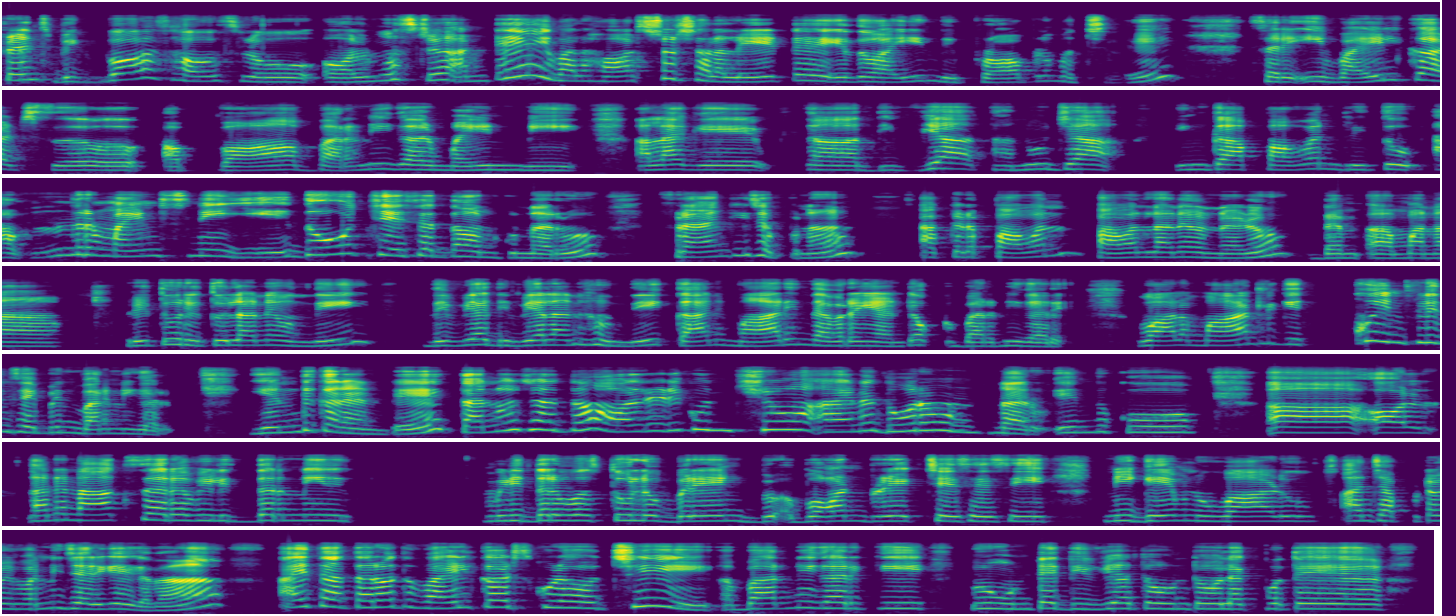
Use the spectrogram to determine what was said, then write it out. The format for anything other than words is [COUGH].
Friends big boss హౌస్లో almost అంటే ఇవాళ హాట్స్టార్ చాలా లేట్ ఏదో అయ్యింది ప్రాబ్లం వచ్చింది. సరే ఈ వైల్డ్ కార్డ్స్ అబ్బా భరణి గారి మైండ్ని అలాగే దివ్య తనుజ ఇంకా పవన్ రితు అందరి మైండ్స్ని ఏదో చేసేద్దాం అనుకున్నారు. ఫ్రాంక్లీ చెప్పన అక్కడ పవన్ పవన్ లానే ఉన్నాడు మన రితు రితులానే ఉంది దివ్య దివ్యలానే ఉంది కానీ మారింది ఎవరయ్యా అంటే ఒక భరణి గారే. వాళ్ళ మాటలకి ఎక్కువ ఇన్ఫ్లుయెన్స్ అయిపోయింది భరణి గారు. ఎందుకనంటే తనుజతో ఆల్రెడీ కొంచెం ఆయన దూరం ఉంటున్నారు. ఎందుకు? ఆ ఆల్ అంటే నాకు సార్ వీళ్ళిద్దరిని వీడిద్దరు వస్తువులు బ్రేక్ బాండ్ బ్రేక్ చేసేసి నీ గేమ్ నువ్వు ఆడు అని చెప్పటం ఇవన్నీ జరిగాయి కదా. అయితే ఆ తర్వాత వైల్డ్ కార్డ్స్ కూడా వచ్చి బర్నీ గారికి నువ్వు ఉంటే దివ్యతో ఉంటావు లేకపోతే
